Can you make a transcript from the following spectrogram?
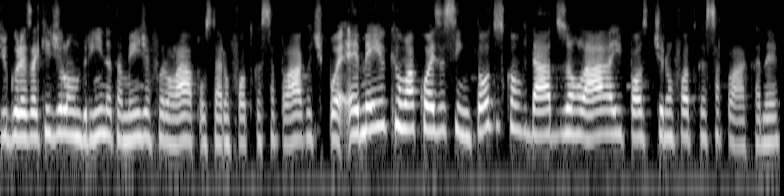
figuras aqui de Londrina também já foram lá, postaram foto com essa placa. Tipo, é meio que uma coisa assim: todos os convidados vão lá e postam, tiram foto com essa placa, né?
